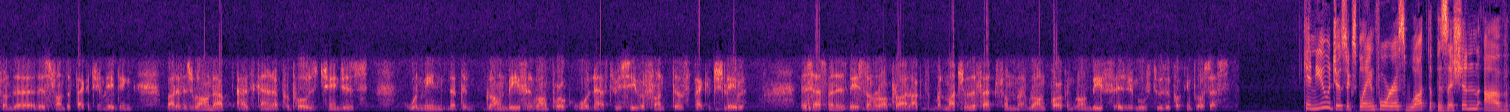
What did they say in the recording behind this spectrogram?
from the this front of packaging labeling, but if it's ground up, as Canada proposed changes, would mean that the ground beef and ground pork would have to receive a front of package label. The assessment is based on raw product, but much of the fat from uh, ground pork and ground beef is removed through the cooking process. Can you just explain for us what the position of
